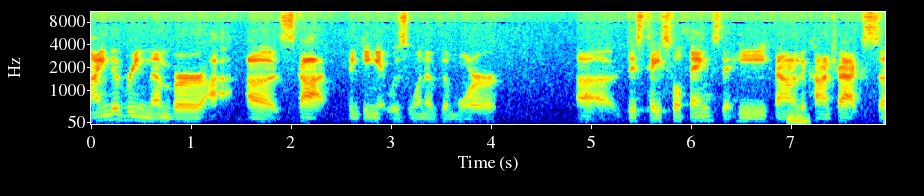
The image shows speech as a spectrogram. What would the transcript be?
kind of remember uh, uh Scott thinking it was one of the more uh, distasteful things that he found in the mm-hmm. contract. So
